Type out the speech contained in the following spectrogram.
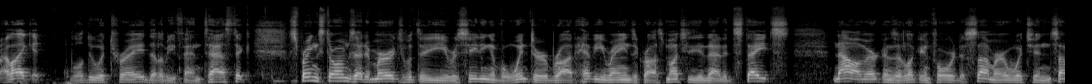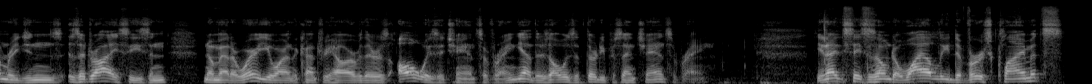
I like it. We'll do a trade. That'll be fantastic. Spring storms that emerged with the receding of winter brought heavy rains across much of the United States. Now Americans are looking forward to summer, which in some regions is a dry season. No matter where you are in the country, however, there is always a chance of rain. Yeah, there's always a 30% chance of rain. The United States is home to wildly diverse climates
